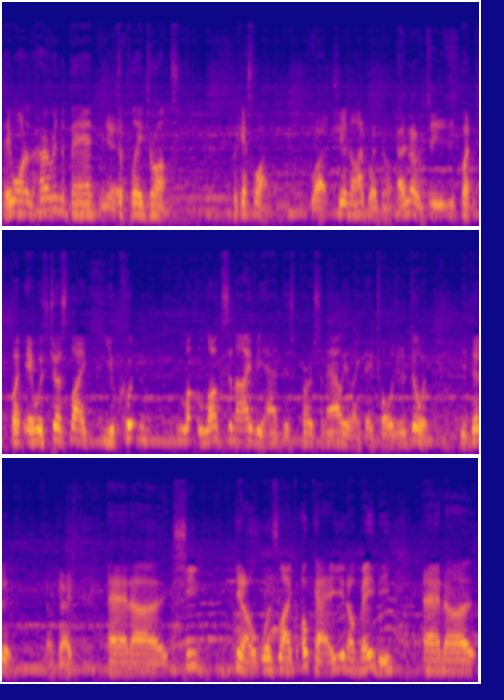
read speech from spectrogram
They wanted her in the band Yeah. to play drums, but guess what? What? She didn't know how to play drums. I know. See, But but it was just like you couldn't. Lu- Lux and Ivy had this personality, like they told you to do it. You did it, okay? And uh, she, you know, was like, okay, you know, maybe. And uh,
